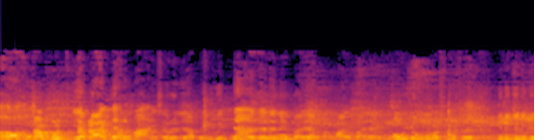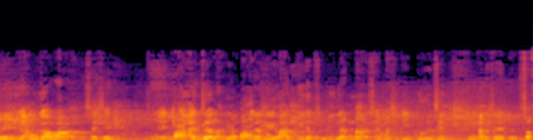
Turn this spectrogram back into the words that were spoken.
oh Cabut. iya bayar pak, ini saya udah nyiapin duitnya, saya nih bayar, pak bayar bayar. Oh iya mas, maksudnya gini gini gini, ya enggak pak, saya sih punya etika Pagi, aja lah. ya pagi, ya. pagi jam 9 pak, saya masih tidur sih. Kata saya tuh, sok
